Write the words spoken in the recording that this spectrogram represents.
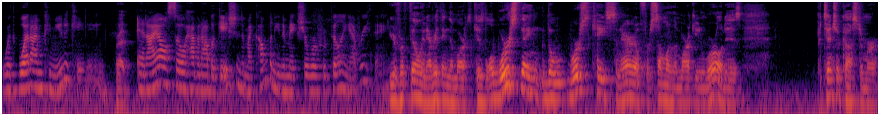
with what I'm communicating. Right. And I also have an obligation to my company to make sure we're fulfilling everything. You're fulfilling everything the market because the worst thing, the worst case scenario for someone in the marketing world is potential customer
